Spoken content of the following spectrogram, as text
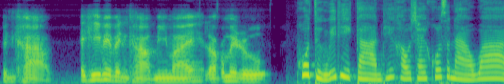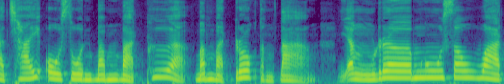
เป็นข่าวไอ้ที่ไม่เป็นข่าวมีไหมเราก็ไม่รู้ พูดถึงวิธีการที่เขาใช้โฆษณาว่าใช้โอโซนบำบัดเพื่อบำบัดโรคต่างๆ อย่างเริมงูสวัสด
